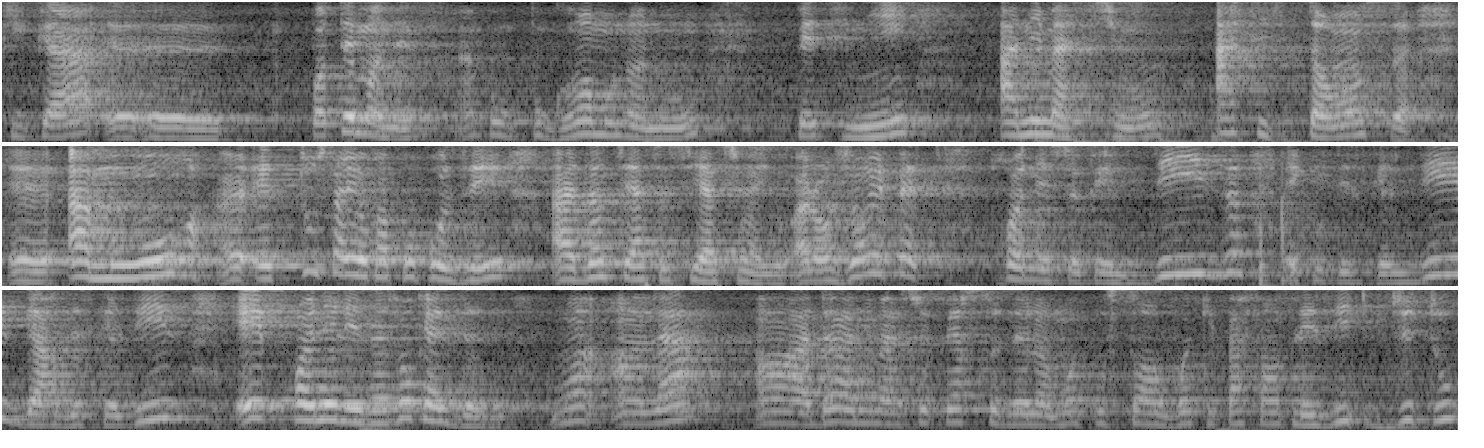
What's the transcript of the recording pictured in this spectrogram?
qui a euh, euh, porté mon œuvre hein, pour, pour grands mondes en nous, animation, assistance, euh, amour, et tout ça, il y aura proposé à dans ces associations. Alors, je répète, prenez ce qu'elles disent, écoutez ce qu'elles disent, gardez ce qu'elles disent, et prenez les infos qu'elles donnent. Moi, en là, en ADA animation personnelle, moi, pour ça, on voit qu'il pas fait un plaisir du tout,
